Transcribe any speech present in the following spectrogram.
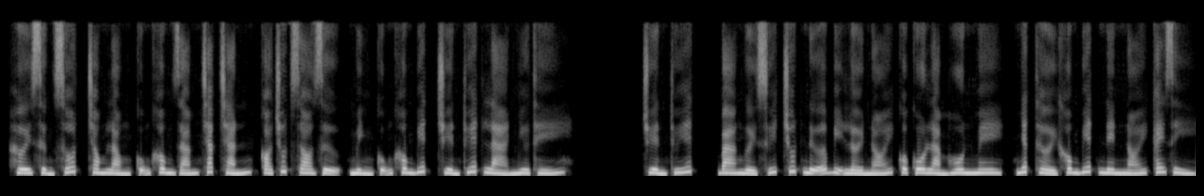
hơi sừng sốt trong lòng cũng không dám chắc chắn, có chút do dự, mình cũng không biết truyền thuyết là như thế. Truyền thuyết, ba người suýt chút nữa bị lời nói của cô làm hôn mê, nhất thời không biết nên nói cái gì.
